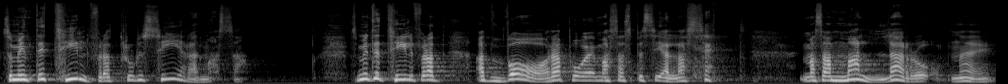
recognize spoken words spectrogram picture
Som inte är till för att producera en massa. Som inte är till för att, att vara på en massa speciella sätt. En massa mallar och nej.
